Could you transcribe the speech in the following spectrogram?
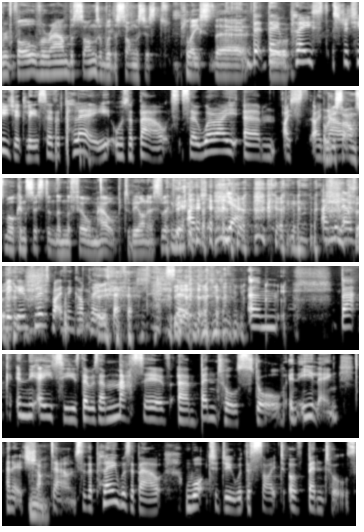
revolve around the songs, or were the songs just placed there? Th- they or- were placed strategically. So the play was about. So where I um I, I I mean, now it sounds more consistent than the film Help, to be honest. Sure, yeah, I think that was a big influence, but I think our play was better. So, um, back in the 80s, there was a massive um, Bentalls stall in Ealing and it had shut down. So, the play was about what to do with the site of Bentalls.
